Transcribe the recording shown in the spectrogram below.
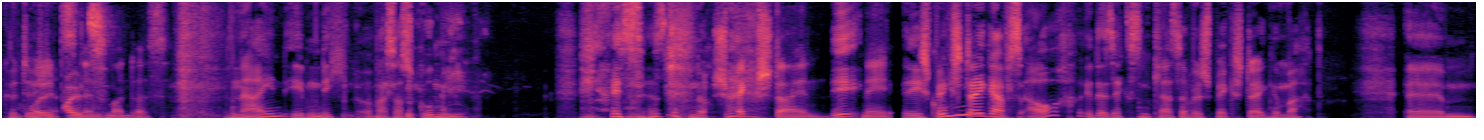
Könnt ihr euch, Holz, Holz. nennt man das. Nein, eben nicht. Was aus Gummi? Wie heißt das denn noch? Speckstein. Nee, nee. Die Speckstein gab es auch. In der sechsten Klasse haben wir Speckstein gemacht. Ähm,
